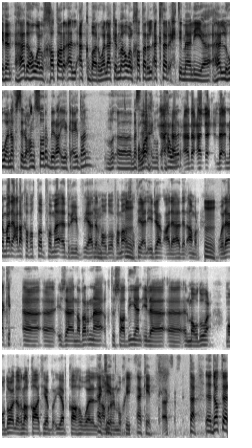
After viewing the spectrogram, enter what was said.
اذا هذا هو الخطر الأكبر ولكن ما هو الخطر الأكثر احتمالية؟ هل هو نفس العنصر برأيك أيضا؟ آه، مسألة المتحور. أنا لأنه ما لي علاقة في الطب فما أدري في هذا الموضوع فما أستطيع الإجابة على هذا الأمر. ولكن آه، آه، إذا نظرنا اقتصاديا إلى الموضوع موضوع الإغلاقات يبقى هو الأمر أكيد. المخيف. أكيد. أكثر. طيب دكتور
